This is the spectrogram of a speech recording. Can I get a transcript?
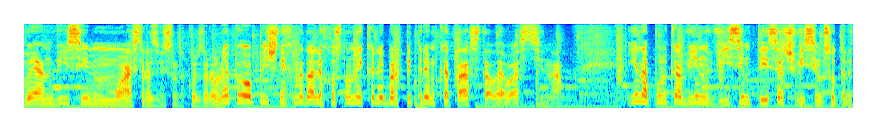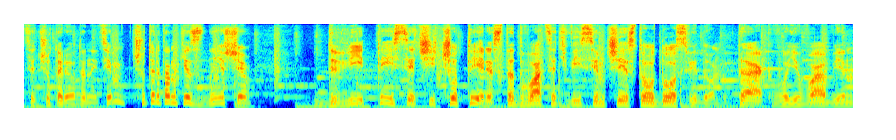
ВН8 майстра, звісно, також заробляє по опічних медалях основний калібр підтримка та сталева стіна. І на пулька він 8834 одиниці. Чотири танки знищив. 2428 чистого досвіду. Так, воював він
